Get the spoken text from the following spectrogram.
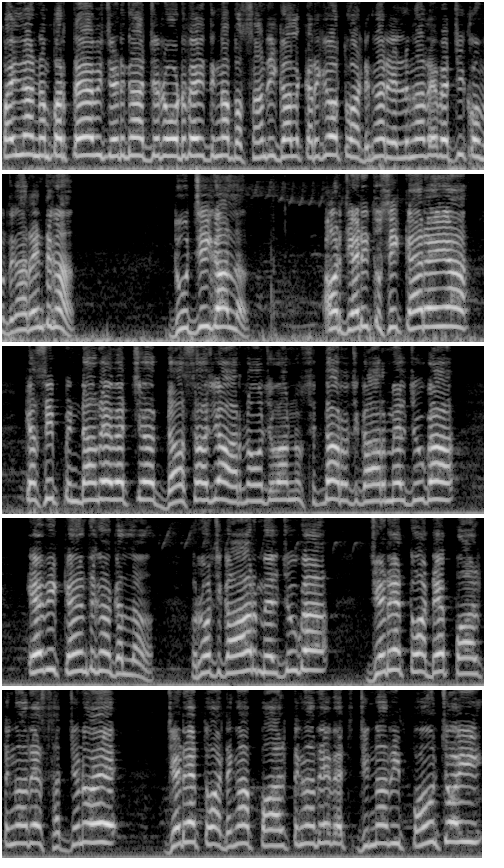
ਪਹਿਲਾ ਨੰਬਰ ਤੇ ਵੀ ਜਿਹੜੀਆਂ ਅੱਜ ਰੋਡਵੇਜ ਦੀਆਂ ਬੱਸਾਂ ਦੀ ਗੱਲ ਕਰੀਏ ਉਹ ਤੁਹਾਡੀਆਂ ਰੇਲੀਆਂ ਦੇ ਵਿੱਚ ਹੀ ਘੁੰਮਦੀਆਂ ਰਹਿੰਦੀਆਂ। ਦੂਜੀ ਗੱਲ ਔਰ ਜਿਹੜੀ ਤੁਸੀਂ ਕਹਿ ਰਹੇ ਆ ਕਿ ਅਸੀਂ ਪਿੰਡਾਂ ਦੇ ਵਿੱਚ 10000 ਨੌਜਵਾਨ ਨੂੰ ਸਿੱਧਾ ਰੋਜ਼ਗਾਰ ਮਿਲ ਜੂਗਾ। ਇਹ ਵੀ ਕਹਿਣ ਦੀਆਂ ਗੱਲਾਂ। ਰੋਜ਼ਗਾਰ ਮਿਲ ਜੂਗਾ, ਜਿਹੜੇ ਤੁਹਾਡੇ ਪਾਰਟੀਆਂ ਦੇ ਸੱਜਣ ਹੋਏ, ਜਿਹੜੇ ਤੁਹਾਡੀਆਂ ਪਾਰਟੀਆਂ ਦੇ ਵਿੱਚ ਜਿਨ੍ਹਾਂ ਦੀ ਪਹੁੰਚ ਹੋਈ,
